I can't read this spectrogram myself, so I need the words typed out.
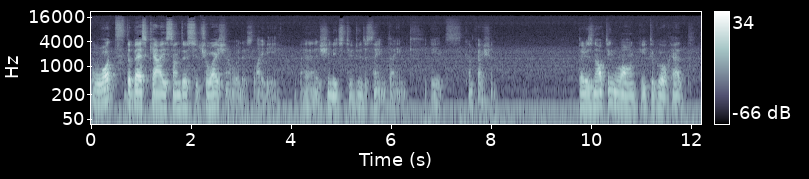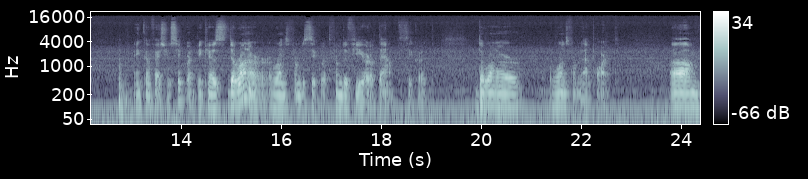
what's the best case on this situation with this lady? uh, she needs to do the same thing. It's confession. There is nothing wrong you to go ahead and confess your secret because the runner runs from the secret, from the fear of that secret. The runner runs from that part. Um,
